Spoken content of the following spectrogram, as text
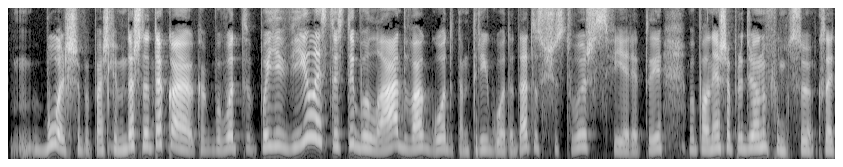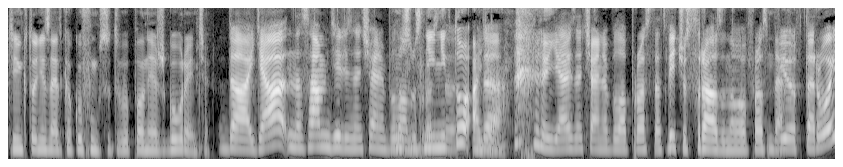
больше бы пошли. Ну да, что такая, как бы, вот появилась, то есть ты была два года, там, три года, да, ты существуешь в сфере, ты выполняешь определенную функцию. Кстати, никто не знает, какую функцию ты выполняешь в GoRent. Да, я на самом деле изначально была... Ну, смысле, просто... не никто, а да. я. я изначально была просто... Отвечу сразу на вопрос да. второй.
